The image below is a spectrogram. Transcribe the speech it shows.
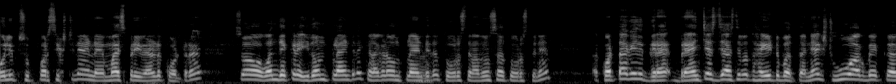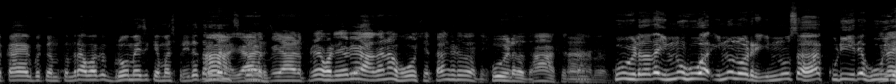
ಓಲಿಪ್ super sixteen and M I spray ಎರಡು ಕೊಟ್ರೆ ಸೊ ಒಂದ್ ಎಕರೆ, ಇದೊಂದು ಪ್ಲಾಂಟ್ ಇದೆ, ಕೆಳಗಡೆ ಒಂದು ಪ್ಲಾಂಟ್ ಇದೆ, ತೋರಿಸ್ತೀನಿ, ಅದೊಂದು ಸಹ ತೋರಿಸ್ತೀನಿ. ಕೊಟ್ಟಾಗ ಇದು ಬ್ರಾಂಚಸ್ ಜಾಸ್ತಿ ಬತ್ತು ಹೈಟ್ ಬತ್ತ ನೆಕ್ಸ್ಟ್ ಹೂ ಆಗ್ಬೇಕು ಕಾಯಿ ಆಗ್ಬೇಕು ಅಂತಂದ್ರೆ ಅವಾಗ ಗ್ರೋ ಮ್ಯಾಜಿಕ್ ಎಂ ತರ ಹಾ ಆಗನ ಹೂ ಸಿತ್ತಂಗ್ ಹಿಡಿದೈತಿ ಹೂ ಹಿಡದ ಹಾ ಹೂ. ಹಿಡದ ಇನ್ನೂ ಹೂವ ಇನ್ನೂ ನೋಡ್ರಿ ಇನ್ನೂ ಸಹ ಕುಡಿ ಇದೆ ಹೂ ಇದೆ.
